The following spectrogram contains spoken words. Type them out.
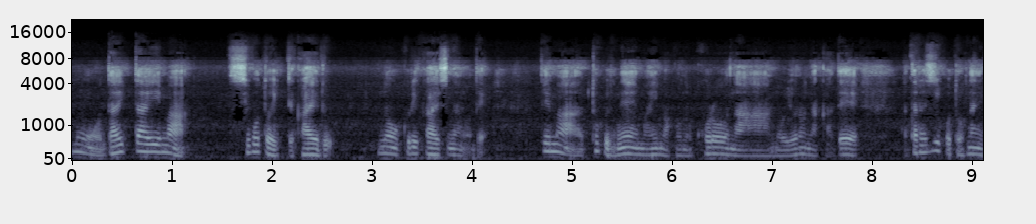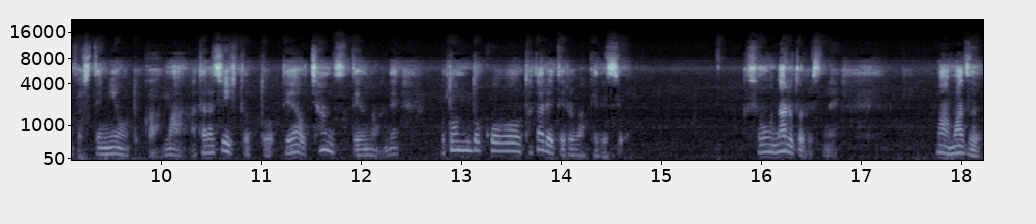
もう大体まあ、仕事行って帰るの繰り返しなので、でまあ特にね、まあ今このコロナの世の中で、新しいことを何かしてみようとか、まあ、新しい人と出会うチャンスっていうのはね、ほとんどこう、立たれてるわけですよ。そうなるとですね、まあ、まず、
